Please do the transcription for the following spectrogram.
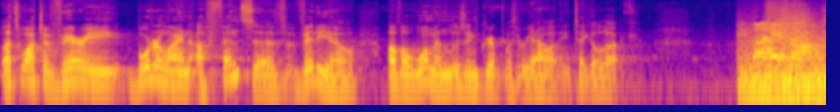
let's watch a very borderline offensive video of a woman losing grip with reality. Take a look. You got it wrong.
